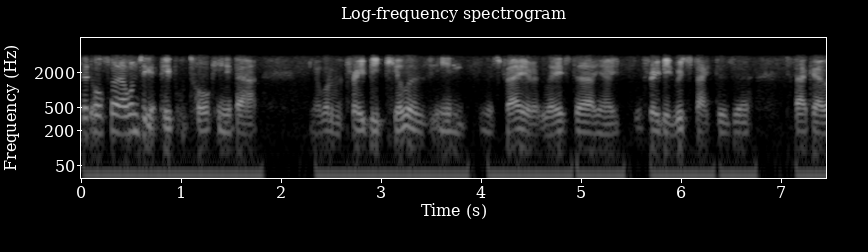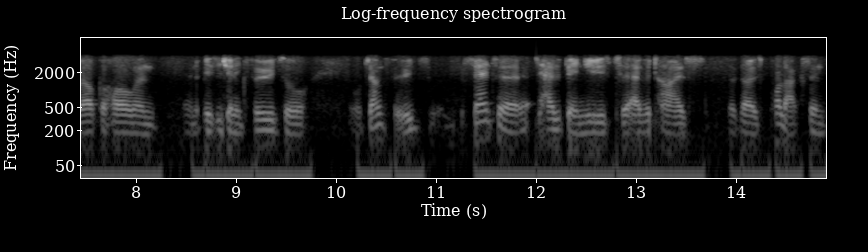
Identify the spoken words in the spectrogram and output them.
But also, I wanted to get people talking about you know what are the three big killers in, in Australia at least. Uh, you know, three big risk factors are tobacco, alcohol, and and obesogenic foods or or junk foods. Santa has been used to advertise those products and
